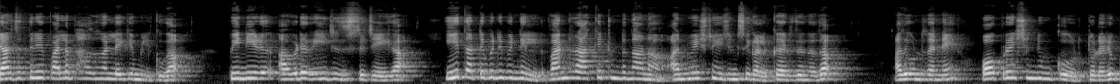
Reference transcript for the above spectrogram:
രാജ്യത്തിന്റെ പല ഭാഗങ്ങളിലേക്കും വിൽക്കുക. പിന്നീട് അവിടെ റീ രജിസ്റ്റർ ചെയ്യുക. ഈ തട്ടിപ്പിന് പിന്നിൽ വൻ റാക്കറ്റ് ഉണ്ടെന്നാണ് അന്വേഷണ ഏജൻസികൾ കരുതുന്നത്. അതുകൊണ്ട് തന്നെ ഓപ്പറേഷൻ നുംകൂർ തുടരും.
